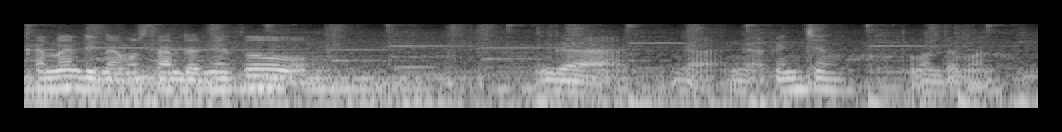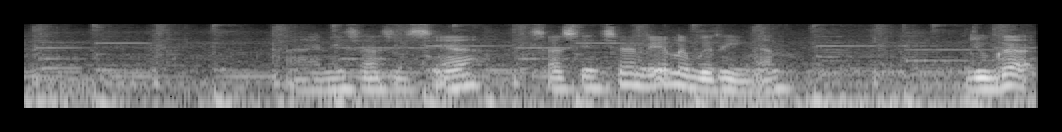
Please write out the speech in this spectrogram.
karena dinamo standarnya tuh nggak nggak nggak kenceng teman-teman ini sasisnya. Sasisnya dia lebih ringan. Juga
